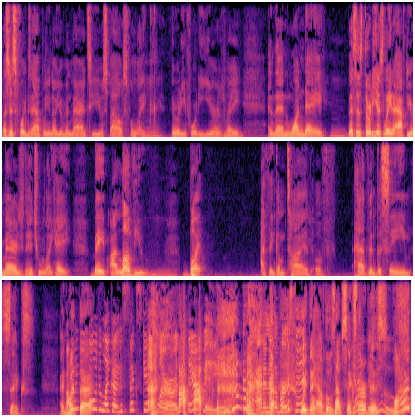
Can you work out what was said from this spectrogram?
Let's just, for example, you know, you've been married to your spouse for like Mm-hmm. thirty, forty 30, 40 years, right? And then one day, this is 30 years later after your marriage, they hit you with like, hey, babe, I love you, but I think I'm tired of having the same sex. And Oh, we with can that, go to like a sex counselor or therapy. We don't gotta add another person. wait, they have those have sex Yeah, therapists? What?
